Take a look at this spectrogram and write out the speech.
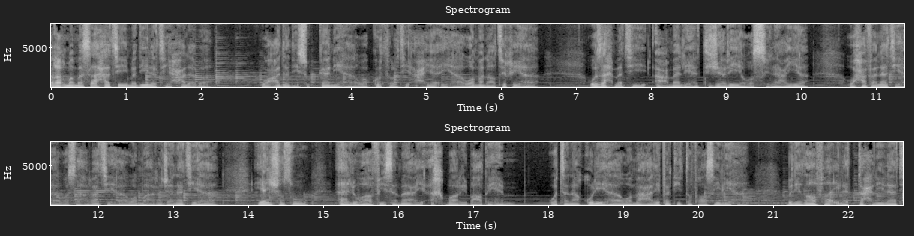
رغم مساحة مدينة حلب وعدد سكانها وكثرة أحيائها ومناطقها وزحمة أعمالها التجارية والصناعية وحفلاتها وسهراتها ومهرجاناتها ينشط أهلها في سماع أخبار بعضهم وتناقلها ومعرفة تفاصيلها بالإضافة إلى التحليلات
